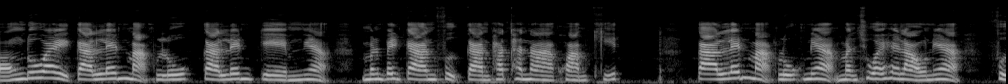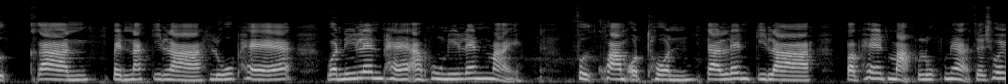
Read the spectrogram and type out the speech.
องด้วยการเล่นหมากรุก การเล่นเกมเนี่ย มันเป็นการฝึกการพัฒนาความคิด การเล่นหมากรุกเนี่ย มันช่วยให้เราเนี่ย ฝึกการเป็นนักกีฬา รู้แพ้ วันนี้เล่นแพ้อะพรุ่งนี้เล่นใหม่ ฝึกความอดทน การเล่นกีฬา ประเภทหมากรุกเนี่ยจะช่วย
